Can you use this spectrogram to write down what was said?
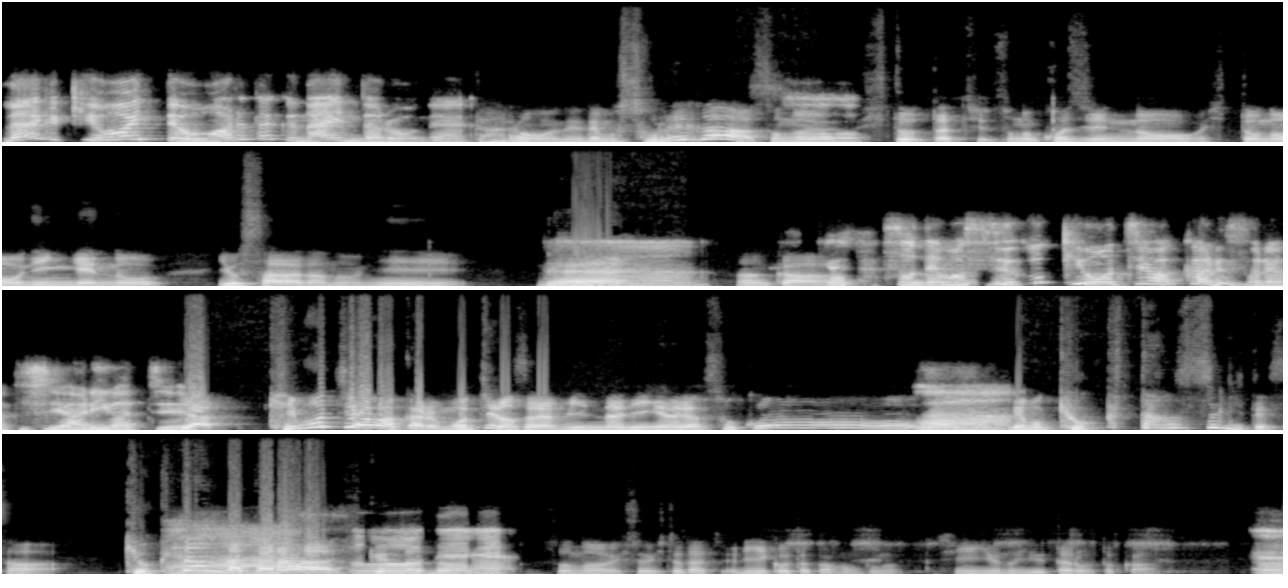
なんかキモいって思われたくないんだろうね。だろうね。でもそれが、そそのう人たち、その個人の人の人間の良さなのに、ねうんなんかそう、でもすごく気持ちわかる、それ私やりがち。いや、気持ちはわかる。もちろんそれはみんな人間だから、そこは、うんでも極端すぎてさ、極端だから弾くんだと思う。そうねそのそういう人たち、リーコとか僕の親友のゆうたろうとか。うんうんう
